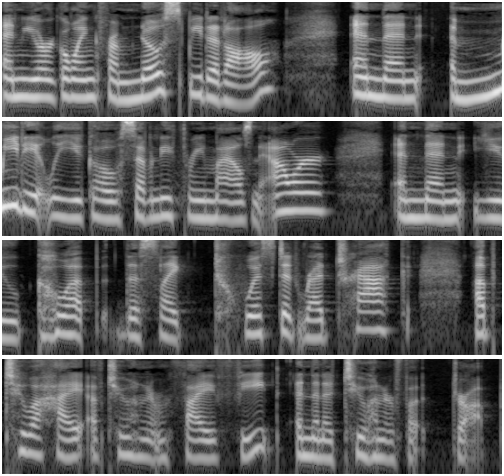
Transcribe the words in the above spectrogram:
and you're going from no speed at all, and then immediately you go 73 miles an hour, and then you go up this like twisted red track up to a height of 205 feet and then a 200 foot drop.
